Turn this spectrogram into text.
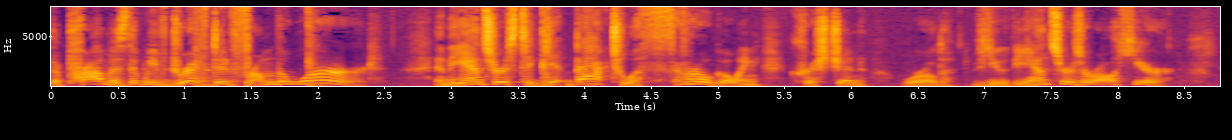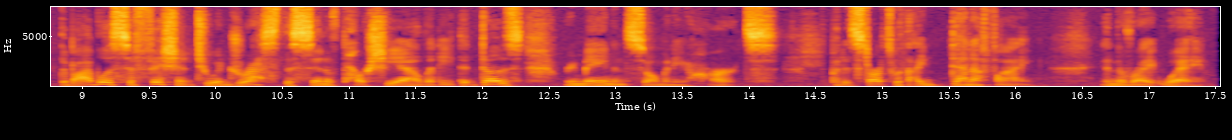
The problem is that we've drifted from the Word. And the answer is to get back to a thoroughgoing Christian worldview. The answers are all here. The Bible is sufficient to address the sin of partiality that does remain in so many hearts. But it starts with identifying in the right way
